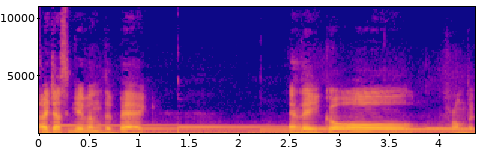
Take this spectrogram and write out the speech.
I just give them the bag, and they go all from the,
